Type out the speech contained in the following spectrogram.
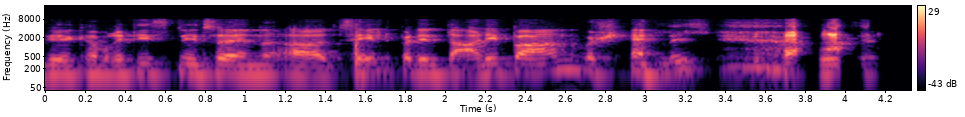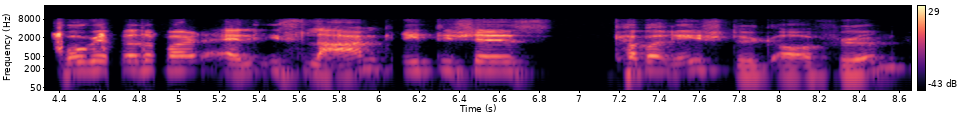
wir Kabarettisten in so ein äh, Zelt bei den Taliban wahrscheinlich, wo, wo wir dort einmal ein islamkritisches Kabarettstück aufführen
